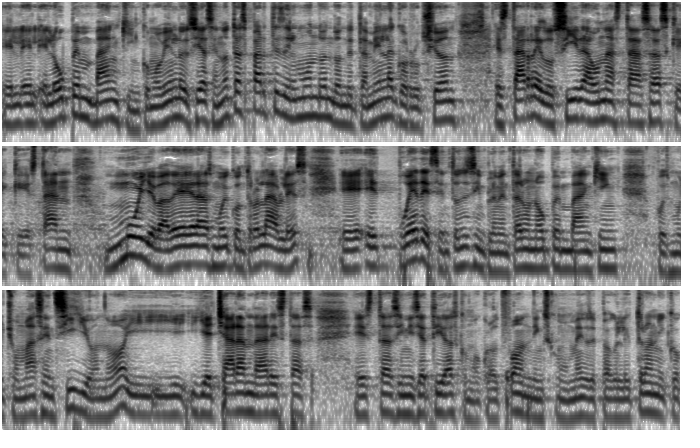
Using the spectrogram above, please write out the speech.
El, open banking, como bien lo decías, en otras partes del mundo en donde también la corrupción está reducida a unas tasas que, están muy llevaderas, muy controlables, eh, eh, puedes entonces implementar un open banking pues mucho más sencillo, ¿no? Y, echar a andar estas, estas iniciativas como crowdfundings, como medios de pago electrónico,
